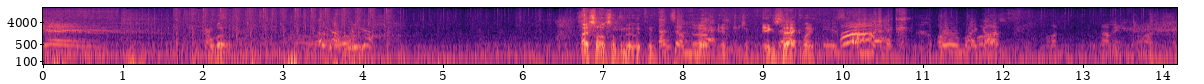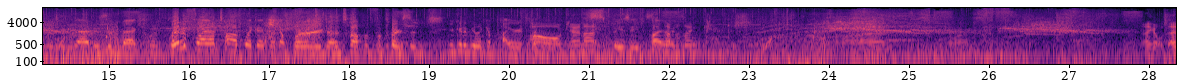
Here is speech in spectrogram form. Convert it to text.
Yay! Hold up. Oh god, where'd you go? I saw something that looked That's a uh, mech. interesting. Exactly. That is a mech. Oh my Hold gosh. on. Hold on. Stop me. Come on. Come here, come here. That is a mech. Let it fly on top like a like a bird on top of a person. You're gonna be like a pirate, like Oh, can I? space age Type pirate. of thing? Come on. Come on. I, go, I, I,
